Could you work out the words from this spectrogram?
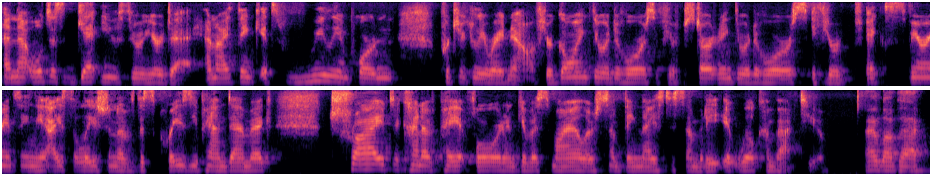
And that will just get you through your day. And I think it's really important, particularly right now. If you're going through a divorce, if you're starting through a divorce, if you're experiencing the isolation of this crazy pandemic, try to kind of pay it forward and give a smile or something nice to somebody. It will come back to you. I love that.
